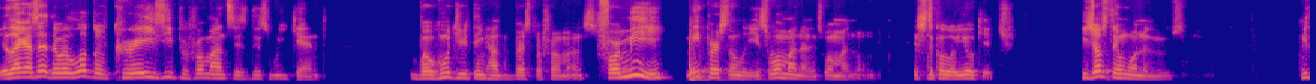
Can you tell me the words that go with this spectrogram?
Like I said, there were a lot of crazy performances this weekend. But who do you think had the best performance? For me, me personally, it's one man and it's one man only. It's Nikola Jokic. He just didn't want to lose. He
